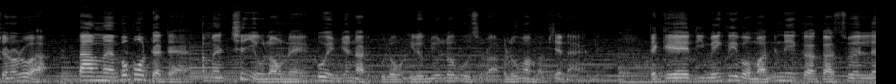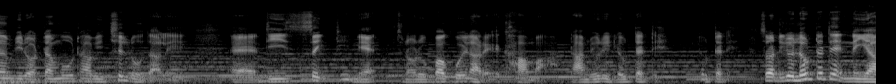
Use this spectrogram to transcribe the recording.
ကျွန်တော်တို့ကတာမန်ပေါ့ပေါ့တက်တက်အမှန်ချစ်ယုံလောက်နဲ့ကိုယ့်ရဲ့မျက်နှာတစ်ခုလုံးဒီလိုမျိုးလှုပ်ဖို့ဆိုတာဘလို့မှမဖြစ်နိုင်ဘူးလေ။တကယ်ဒီ main clip ပေါ်မှာနှစ်နှစ်ကကဆွဲလန်းပြီးတော့တံမိုးထားပြီးချစ်လို့တာလေအဲဒီစိတ်ဒီနဲ့ကျွန်တော်တို့ပောက်ကွဲလာတဲ့အခါမှာဒါမျိုးတွေလှုပ်တက်တယ်လှုပ်တက်တယ် ဆိုတော့ဒီလိုလှုပ်တက်တဲ့နေရာ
